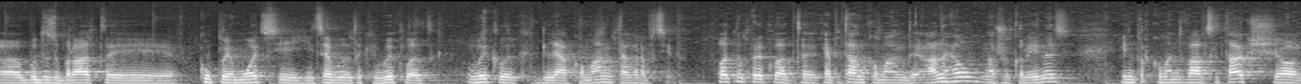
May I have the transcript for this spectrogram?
е, буде збирати купу емоцій, і це буде такий виклик, виклик для команд та гравців. От, наприклад, капітан команди Ангел, наш українець, він прокоментував це так, що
